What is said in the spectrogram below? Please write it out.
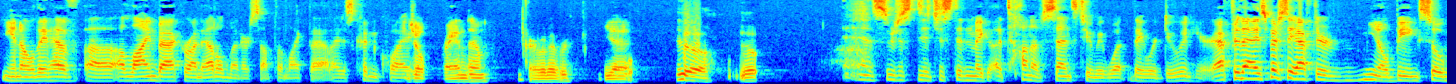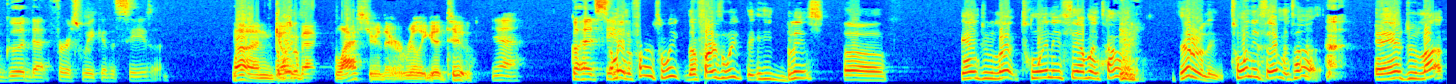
you know, they'd have uh, a linebacker on Edelman or something like that. I just couldn't quite. Joe Random or whatever. Yeah. Yeah. Yep. And so just it just didn't make a ton of sense to me what they were doing here after that, especially after you know being so good that first week of the season. Well, and going back last year, they were really good too. Yeah. Go ahead, Steve. I mean, the first week, the first week that he blitzed uh, Andrew Luck twenty seven times, literally twenty seven times, and Andrew Luck,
